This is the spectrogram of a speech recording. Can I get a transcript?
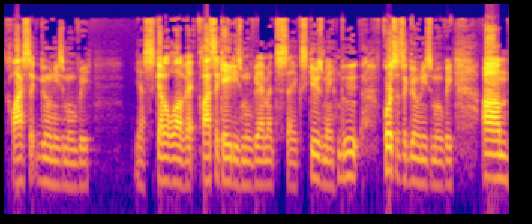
Classic Goonies movie. Yes, gotta love it. Classic 80s movie, I meant to say. Excuse me. Of course it's a Goonies movie. Um,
